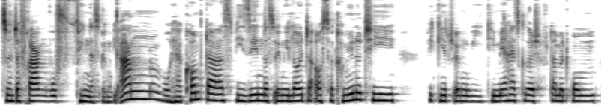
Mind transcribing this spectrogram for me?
zu hinterfragen, wo fing das irgendwie an, woher kommt das, wie sehen das irgendwie Leute aus der Community, wie geht irgendwie die Mehrheitsgesellschaft damit um?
